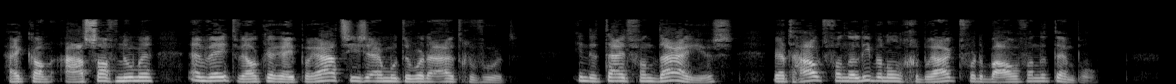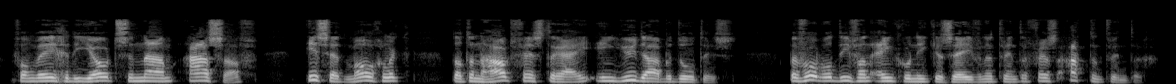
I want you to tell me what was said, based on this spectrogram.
Hij kan Asaf noemen en weet welke reparaties er moeten worden uitgevoerd. In de tijd van Darius werd hout van de Libanon gebruikt voor de bouw van de tempel. Vanwege de Joodse naam Asaf is het mogelijk dat een houtvesterij in Juda bedoeld is, bijvoorbeeld die van 1 Kronieken 27 vers 28,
